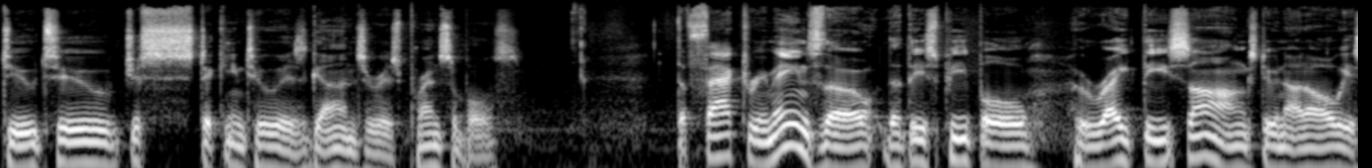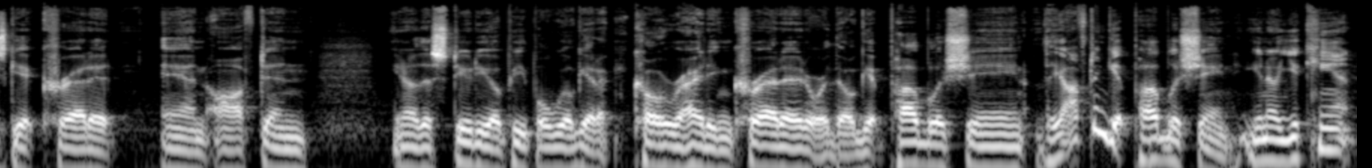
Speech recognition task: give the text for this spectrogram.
due to just sticking to his guns or his principles. The fact remains, though, that these people who write these songs do not always get credit, and often, you know, the studio people will get a co writing credit or they'll get publishing. They often get publishing. You know, you can't.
